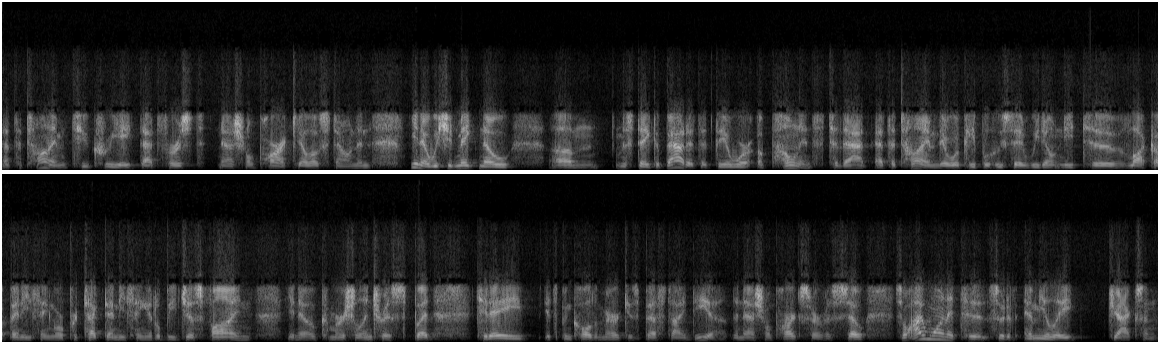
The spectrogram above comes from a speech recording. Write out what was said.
at the time to create that first national park, Yellowstone. And, you know, we should make no um, mistake about it that there were opponents to that at the time. There were people who said we don't need to lock up anything or protect anything. It'll be just fine, you know, commercial interests. But today it's been called America's best idea, the National Park Service. So, so I wanted to sort of emulate Jackson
